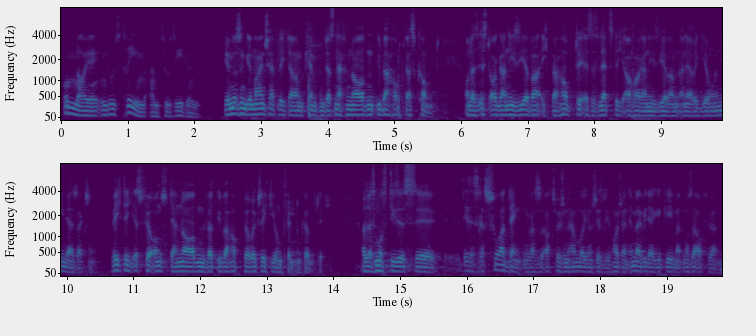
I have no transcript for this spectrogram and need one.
um neue Industrien anzusiedeln. Wir müssen gemeinschaftlich darum kämpfen, dass nach Norden überhaupt was kommt. Und das ist organisierbar. Ich behaupte, es ist letztlich auch organisierbar mit einer Regierung in Niedersachsen. Wichtig ist für uns, der Norden wird überhaupt Berücksichtigung finden künftig. Also es muss dieses, äh, dieses Ressortdenken, was es auch zwischen Hamburg und Schleswig-Holstein immer wieder gegeben hat, muss aufhören.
